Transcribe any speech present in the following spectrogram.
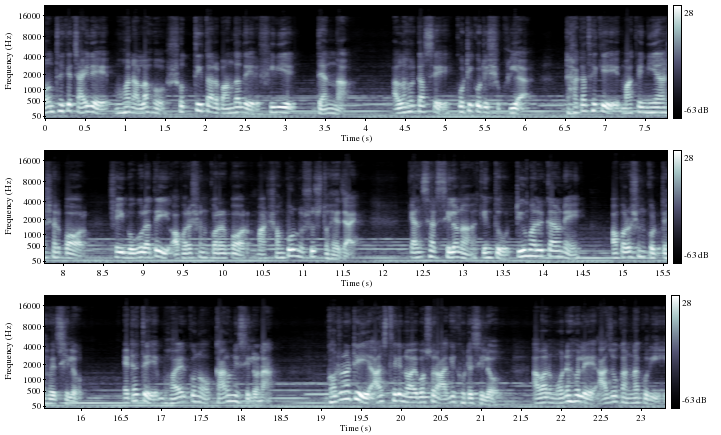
মন থেকে চাইলে মহান আল্লাহ সত্যি তার বান্দাদের ফিরিয়ে দেন না। আল্লাহর কাছে কোটি কোটি শুক্রিয়া। ঢাকা থেকে মাকে নিয়ে আসার পর, সেই বগুড়াতেই অপারেশন করার পর মা সম্পূর্ণ সুস্থ হয়ে যায়। ক্যান্সার ছিল না, কিন্তু টিউমারের কারণে অপারেশন করতে হয়েছিল। এটাতে ভয়ের কোনো কারণই ছিল না। ঘটনাটি আজ থেকে নয় বছর আগে ঘটেছিল। আমার মনে হলে আজও কান্না করি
